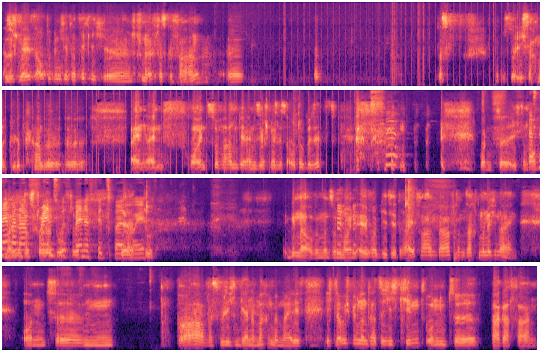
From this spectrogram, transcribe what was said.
Also schnelles Auto bin ich ja tatsächlich äh, schon öfters gefahren. Äh, dass ich sag mal Glück habe, äh, einen, einen Freund zu haben, der ein sehr schnelles Auto besitzt. Und äh, ich dann das auch nennt mal man dann das Friends with. Benefits, by the Ja, way. du. Genau, wenn man so einen 911er GT3 fahren darf, dann sagt man nicht nein. Und ähm, boah, was will ich denn gerne machen bei MyDays? Ich glaube, ich bin dann tatsächlich Kind und äh, Bagger fahren.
